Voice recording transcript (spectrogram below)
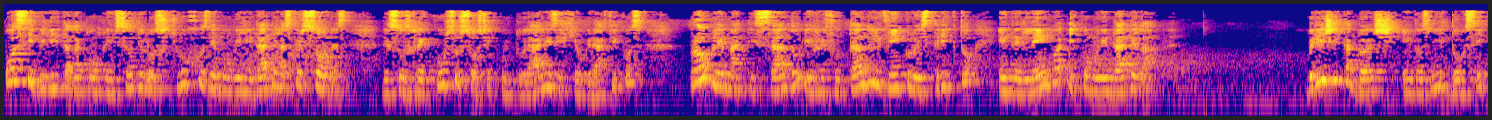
possibilita a compreensão de los flujos de mobilidade das pessoas, de seus recursos socioculturais e geográficos, problematizando e refutando o vínculo estricto entre língua e comunidade habla. Brigitte Bush, em 2012,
